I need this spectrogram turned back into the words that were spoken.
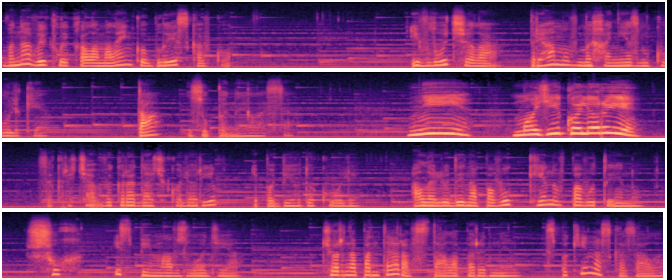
Вона викликала маленьку блискавку і влучила прямо в механізм кульки. Та зупинилася. Ні, мої кольори. закричав викрадач кольорів і побіг до кулі. Але людина павук кинув павутину, шух і спіймав злодія. Чорна пантера встала перед ним спокійно сказала:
